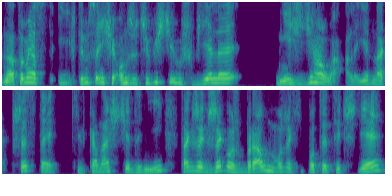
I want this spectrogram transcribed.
Natomiast i w tym sensie on rzeczywiście już wiele nie zdziała, ale jednak przez te kilkanaście dni także Grzegorz Braun może hipotetycznie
